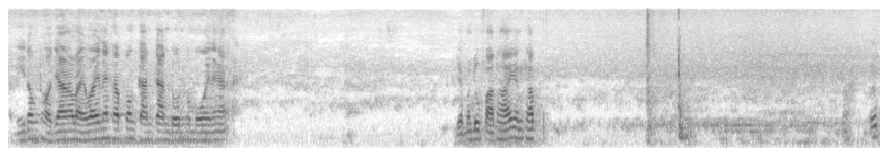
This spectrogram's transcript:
อันนี้ต้องถอดยางอะไรไว้นะครับ ป้องกันการโดนขโมยนะฮะเดี๋ยวมาดูฝาท้ายกันครับอึ๊บ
